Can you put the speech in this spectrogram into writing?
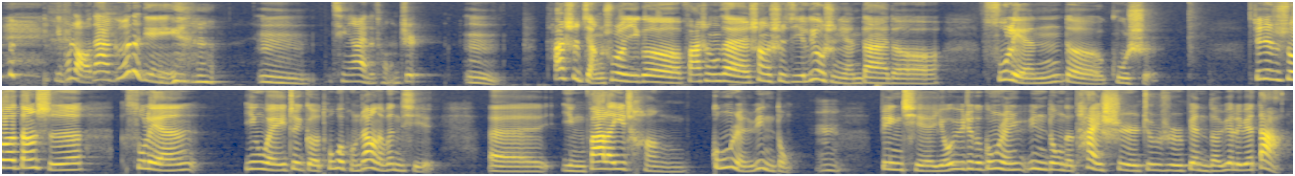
一部老大哥的电影。嗯。亲爱的同志，嗯，它是讲述了一个发生在上世纪六十年代的苏联的故事。这就是说，当时苏联因为这个通货膨胀的问题，呃，引发了一场工人运动。嗯，并且由于这个工人运动的态势就是变得越来越大，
